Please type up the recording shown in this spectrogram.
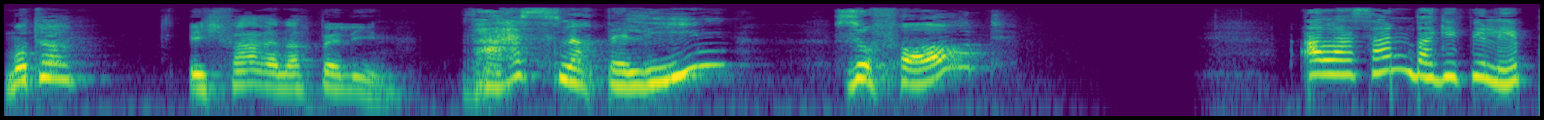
Mutter, ich fahre nach Berlin. Was, nach Berlin? Sofort? Alasan bagi Philip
